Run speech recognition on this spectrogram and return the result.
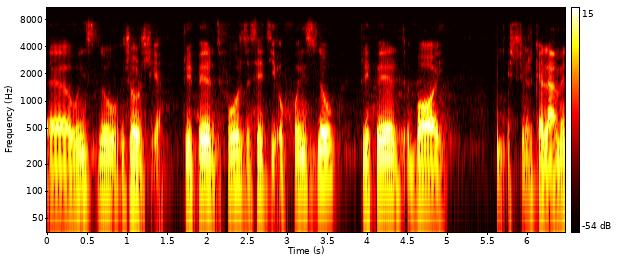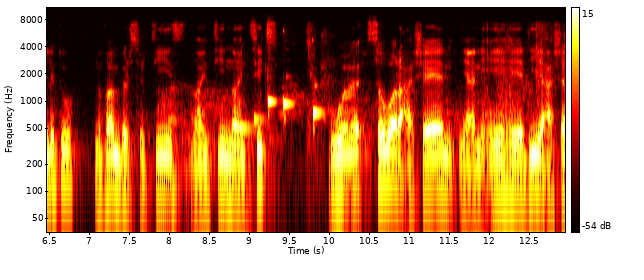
uh, winslow georgia. prepared for the city of winslow prepared by الشركة اللي عملته. نوفمبر 13 1996 وصور عشان يعني إيه هي دي عشان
